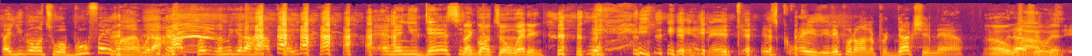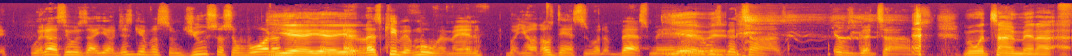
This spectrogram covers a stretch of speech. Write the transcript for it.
like you going to a buffet line with a hot plate. Let me get a hot plate, and then you dancing. it's like going to a wedding. yeah, man, it's crazy. They put on a production now. Oh, with us, wow, it was, man. With us, it was like, yo, just give us some juice or some water. Yeah, yeah, and- yeah. And let's keep it moving, man. But yo, those dances were the best, man. Yeah, it, it was good times. It was good times. Man, one time, man, I, I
